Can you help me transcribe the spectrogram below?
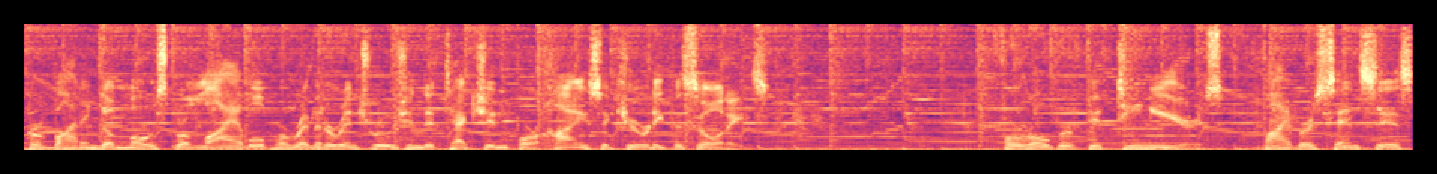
providing the most reliable perimeter intrusion detection for high security facilities. For over 15 years, Fiber SenSys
